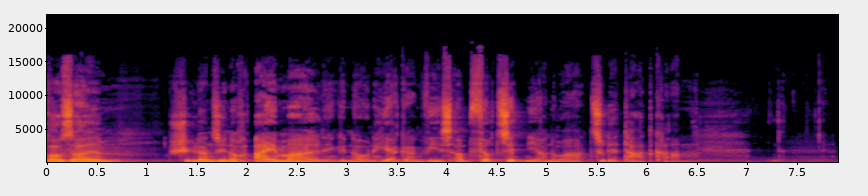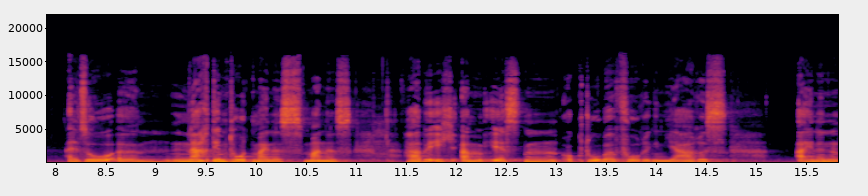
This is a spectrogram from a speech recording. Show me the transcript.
Frau Salm, schildern Sie noch einmal den genauen Hergang, wie es am 14. Januar zu der Tat kam. Also ähm, nach dem Tod meines Mannes habe ich am 1. Oktober vorigen Jahres einen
